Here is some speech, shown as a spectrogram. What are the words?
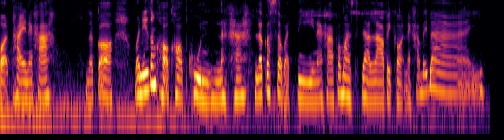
ปลอดภัยนะคะ แล้วก็วันนี้ต้องขอขอบคุณนะคะ แล้วก็สวัสดีนะคะพ่อมหัศจรรย์ลาไปก่อนนะคะบ๊ายบาย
